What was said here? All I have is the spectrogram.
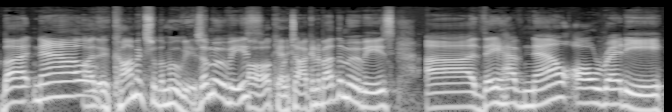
But now Uh, the comics or the movies? the movies. Oh, okay. We're talking about the movies. Uh, they have now already.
